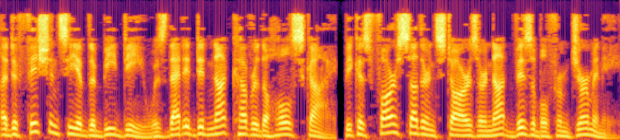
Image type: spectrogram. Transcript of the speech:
a deficiency of the BD was that it did not cover the whole sky, because far southern stars are not visible from Germany.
